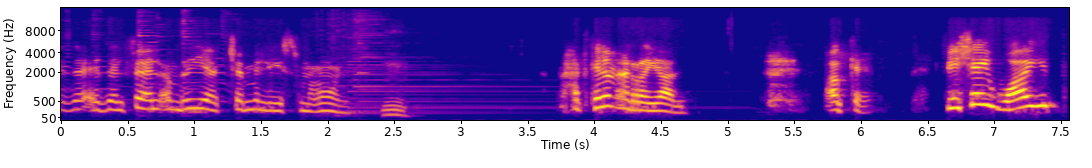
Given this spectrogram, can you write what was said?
اذا إذا الفئة العمرية كم اللي يسمعون؟ اتكلم عن ريال okay. في شيء وايد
